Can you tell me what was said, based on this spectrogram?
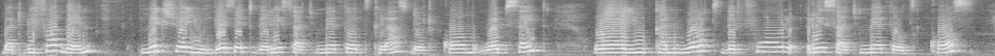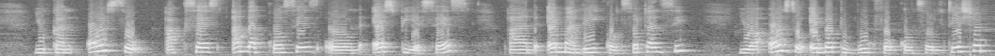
But before then, make sure you visit the researchmethodsclass.com website where you can watch the full research methods course. You can also access other courses on SPSS and M&E consultancy. You are also able to book for consultation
